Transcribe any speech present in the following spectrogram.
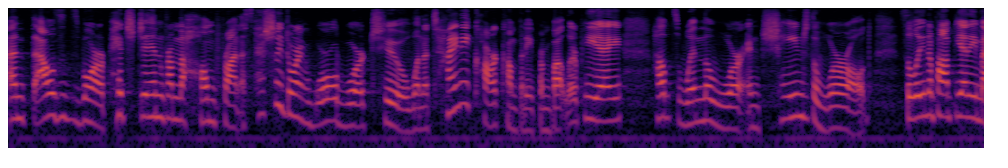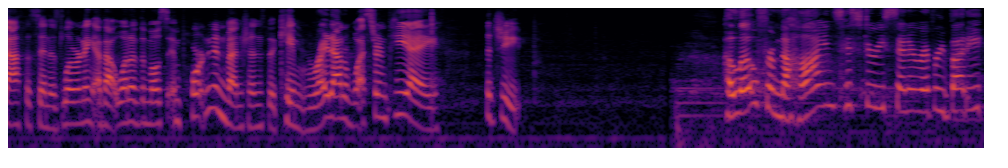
And thousands more pitched in from the home front, especially during World War II, when a tiny car company from Butler, PA, helped win the war and change the world. Celina Pompeani Mathison is learning about one of the most important inventions that came right out of Western PA, the Jeep. Hello from the Heinz History Center, everybody.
